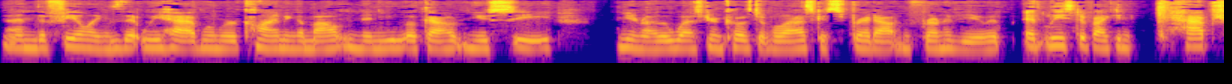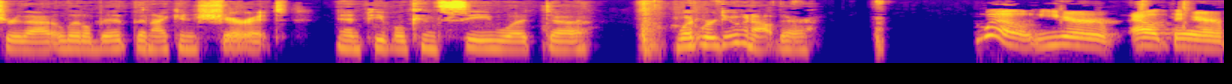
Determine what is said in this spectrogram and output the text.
and the feelings that we have when we're climbing a mountain and you look out and you see, you know, the western coast of Alaska spread out in front of you. At, at least if I can capture that a little bit, then I can share it and people can see what, uh, what we're doing out there. Well, you're out there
